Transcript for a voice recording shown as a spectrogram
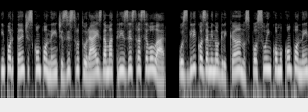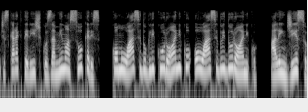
importantes componentes estruturais da matriz extracelular. Os glicosaminoglicanos possuem como componentes característicos aminoaçúcares, como o ácido glicurônico ou ácido hidurônico. Além disso,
